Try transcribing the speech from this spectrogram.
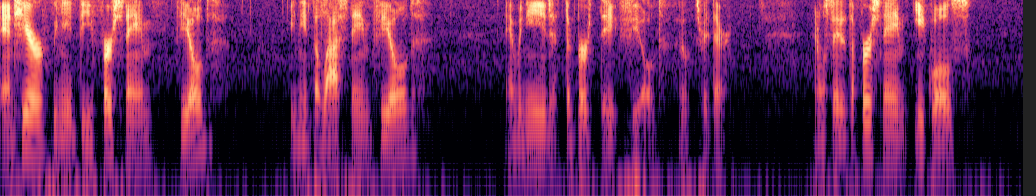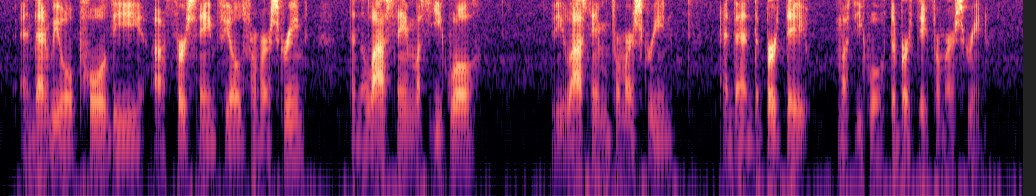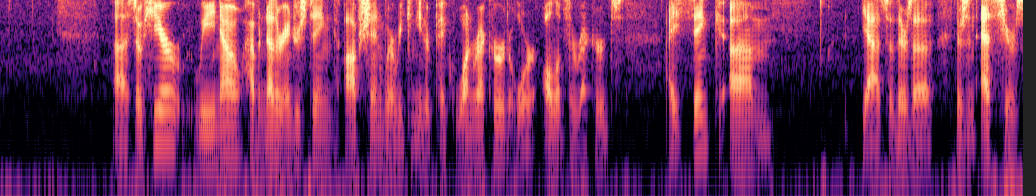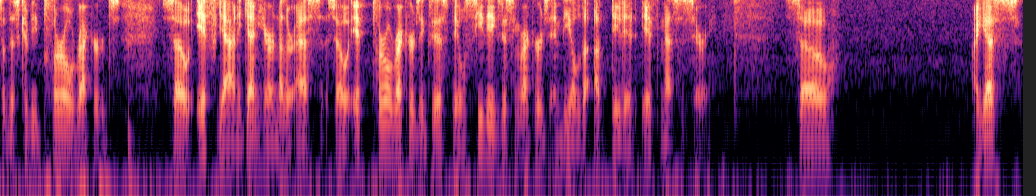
And here we need the first name field, we need the last name field, and we need the birth date field. Oh, it's right there. And we'll say that the first name equals, and then we will pull the uh, first name field from our screen. Then the last name must equal the last name from our screen, and then the birth date must equal the birth date from our screen. Uh, so here we now have another interesting option where we can either pick one record or all of the records. I think, um, yeah, so there's a there's an S here, so this could be plural records. So if, yeah, and again here another S, so if plural records exist, they will see the existing records and be able to update it if necessary. So I guess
